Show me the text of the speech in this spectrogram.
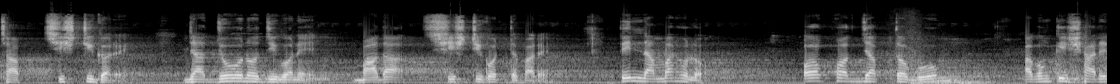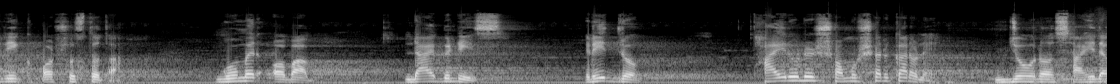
চাপ সৃষ্টি করে, যা যৌন জীবনে বাধা সৃষ্টি করতে পারে। তিন নাম্বার হলো, অপর্যাপ্ত ঘুম এবং কি শারীরিক অসুস্থতা। ঘুমের অভাব, ডায়াবেটিস, হৃদরোগ, থাইরয়েডের সমস্যার কারণে যৌন চাহিদা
